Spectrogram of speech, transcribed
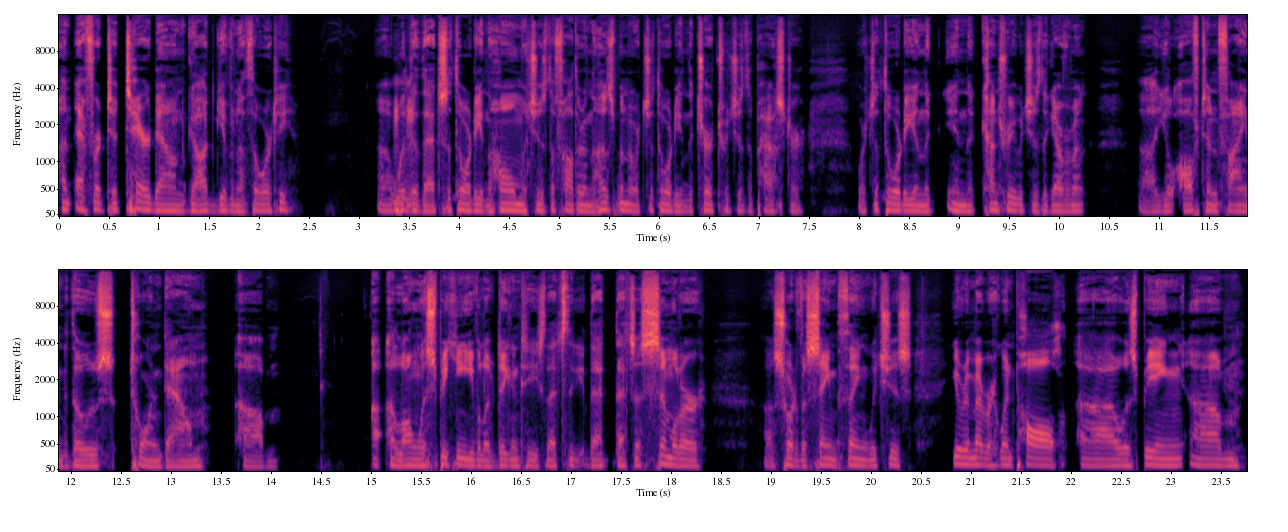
an effort to tear down God given authority, uh, mm-hmm. whether that's authority in the home, which is the father and the husband, or it's authority in the church, which is the pastor, or it's authority in the in the country, which is the government. Uh, you'll often find those torn down, um, along with speaking evil of dignities. That's the that that's a similar uh, sort of a same thing, which is you remember when Paul uh, was being um,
